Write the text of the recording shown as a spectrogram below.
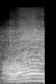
Oh.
